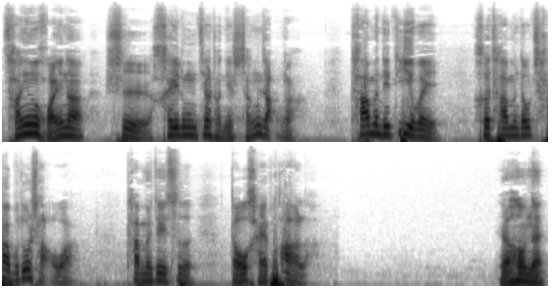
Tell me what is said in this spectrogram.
常英怀呢，是黑龙江省的省长啊。他们的地位和他们都差不多少啊。他们这次都害怕了。然后呢，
